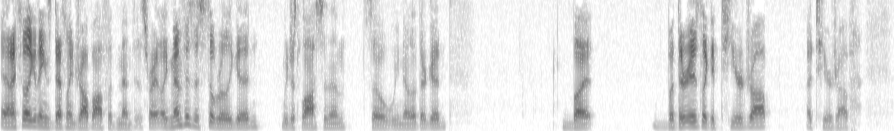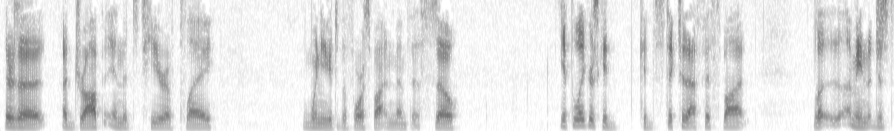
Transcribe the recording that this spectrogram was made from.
and I feel like things definitely drop off with Memphis, right? Like Memphis is still really good. We just lost to them, so we know that they're good. But but there is like a teardrop, a teardrop. There's a a drop in the tier of play when you get to the fourth spot in Memphis. So if the Lakers could could stick to that fifth spot, I mean, just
